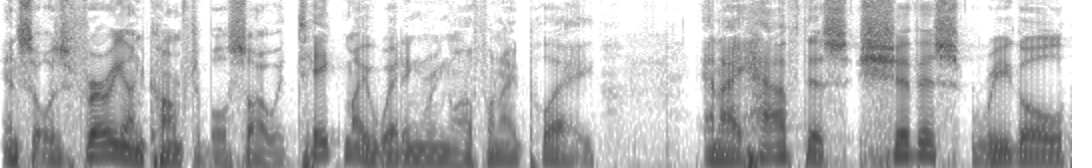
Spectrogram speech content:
And so it was very uncomfortable. So I would take my wedding ring off when I play. And I have this Chivas Regal,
